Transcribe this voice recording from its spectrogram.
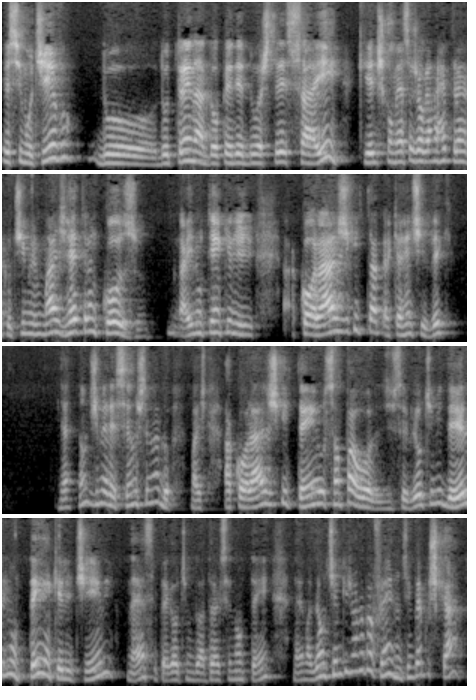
esse motivo do, do treinador perder duas, três, sair, que eles começam a jogar na retranca, o time mais retrancoso. Aí não tem aquele a coragem que, tá, que a gente vê que Né? Não desmerecendo os treinadores, mas a coragem que tem o. De você vê o time dele, não tem aquele time, né? Se pegar o time do Atlético, você não tem, né? mas é um time que joga para frente, um time que vai buscar.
